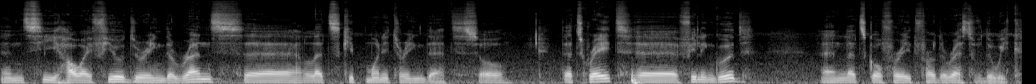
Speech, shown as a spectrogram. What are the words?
and see how I feel during the runs. Uh, let's keep monitoring that. So that's great, feeling good, and let's go for it for the rest of the week.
